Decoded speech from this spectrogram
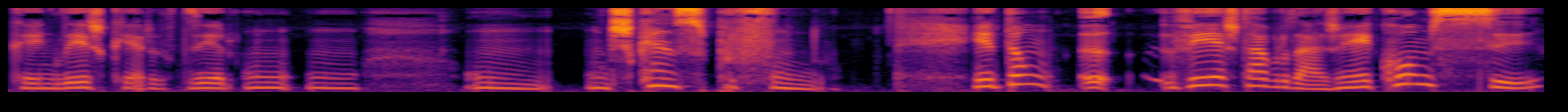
que em inglês quer dizer um, um, um, um descanso profundo. Então, uh, vê esta abordagem. É como se,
